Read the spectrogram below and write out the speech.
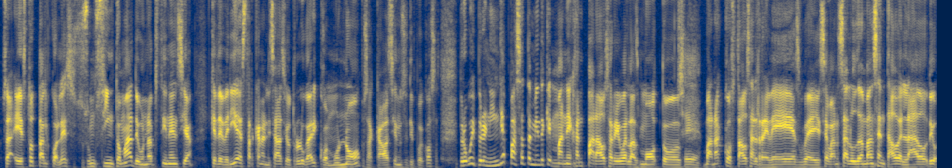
O sea, esto tal cual es. Esto es un síntoma de una abstinencia que debería estar canalizada hacia otro lugar y como no, pues acaba haciendo ese tipo de cosas. Pero güey, pero en India pasa también de que manejan parados arriba de las motos, Sí. van acostados al revés, güey, se van, saludan, van sentados de lado. Digo,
